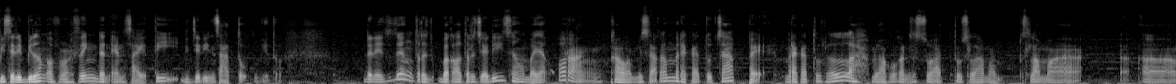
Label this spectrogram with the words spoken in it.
bisa dibilang overthink dan anxiety dijadiin satu gitu. Dan itu tuh yang ter bakal terjadi sama banyak orang. Kalau misalkan mereka itu capek mereka tuh lelah melakukan sesuatu selama selama uh,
